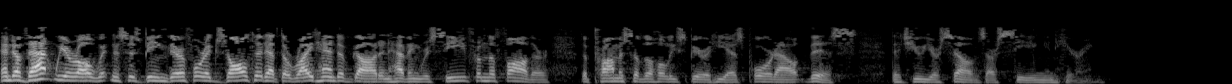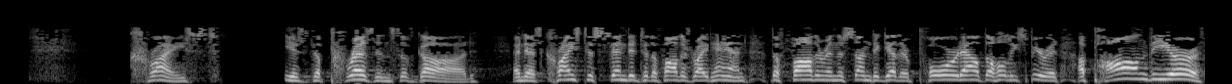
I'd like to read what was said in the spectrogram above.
and of that we are all witnesses, being therefore exalted at the right hand of God, and having received from the Father the promise of the Holy Spirit, he has poured out this that you yourselves are seeing and hearing. Christ is the presence of God. And as Christ ascended to the Father's right hand, the Father and the Son together poured out the Holy Spirit upon the earth,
